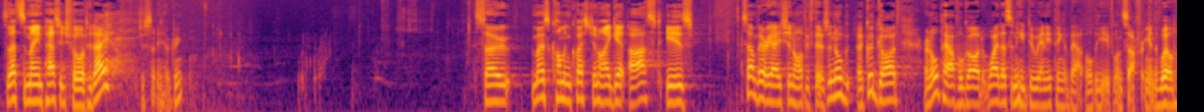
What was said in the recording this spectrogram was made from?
So that's the main passage for today. Just let me have a drink. So, the most common question I get asked is some variation of if there's an, a good God or an all powerful God, why doesn't he do anything about all the evil and suffering in the world?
